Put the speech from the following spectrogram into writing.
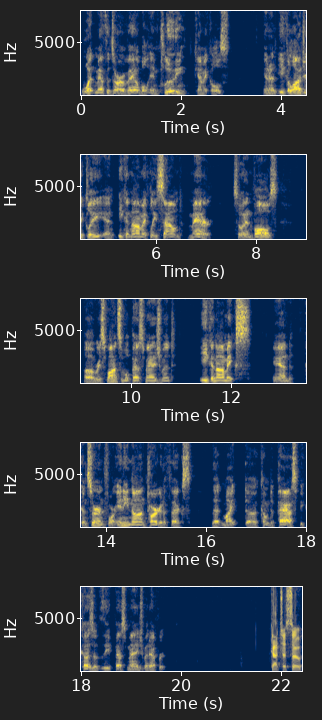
what methods are available, including chemicals, in an ecologically and economically sound manner. So it involves uh, responsible pest management, economics, and concern for any non target effects that might uh, come to pass because of the pest management effort. Gotcha. So,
